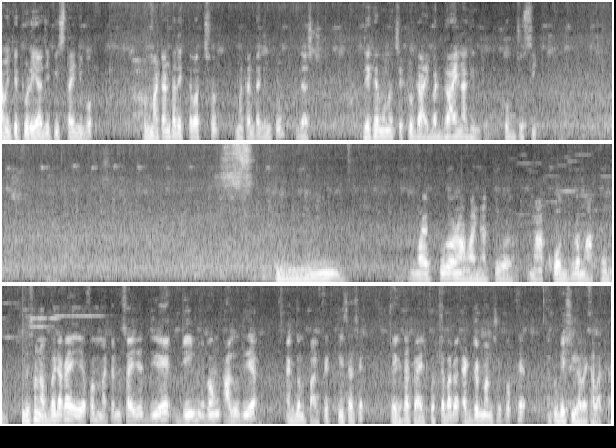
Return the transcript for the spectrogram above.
আমি তো একটু রেয়াজি পিসটাই নেব। তো মাটনটা দেখতে পাচ্ছ। মাটনটা কিন্তু জাস্ট দেখে মনে হচ্ছে একটু ড্রাই বাট ড্রাই না কিন্তু, খুব জুসি পুরোনো হয় না, পুরো মাখন পুরো মাখন। দুশো নব্বই টাকায় এরকম মাটন সাইজের দিয়ে ডিম এবং আলু দিয়ে একদম পারফেক্ট পিস আছে। তো এটা ট্রাই করতে পারো। একজন মানুষের পক্ষে একটু বেশি হবে খাবারটা।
